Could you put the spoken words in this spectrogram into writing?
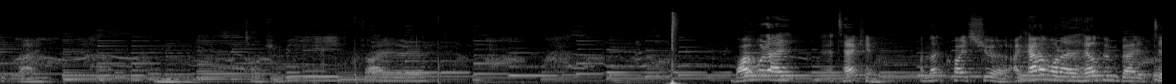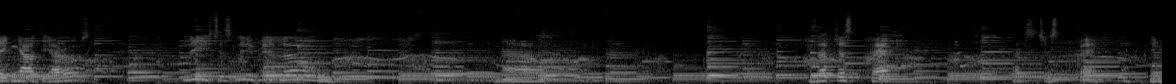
goodbye. Fire. Why would I attack him? I'm not quite sure. I kind of want to help him by taking out the arrows. Please just leave me alone. Now. Is that just back? That's just back, I think.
